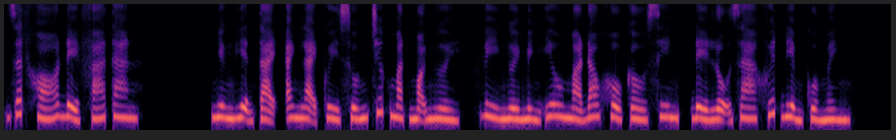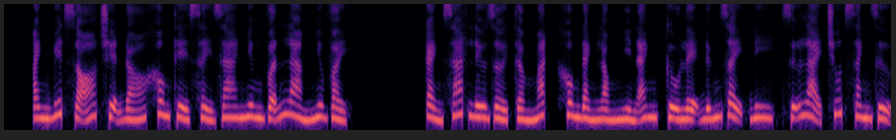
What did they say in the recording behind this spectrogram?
rất khó để phá tan. Nhưng hiện tại anh lại quỳ xuống trước mặt mọi người, vì người mình yêu mà đau khổ cầu xin, để lộ ra khuyết điểm của mình. Anh biết rõ chuyện đó không thể xảy ra nhưng vẫn làm như vậy. Cảnh sát lưu rời tầm mắt, không đành lòng nhìn anh, cựu lệ đứng dậy đi, giữ lại chút danh dự.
